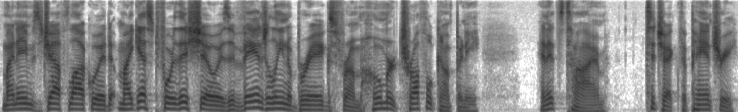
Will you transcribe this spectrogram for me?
My name's Jeff Lockwood. My guest for this show is Evangelina Briggs from Homer Truffle Company, and it's time to check the pantry.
